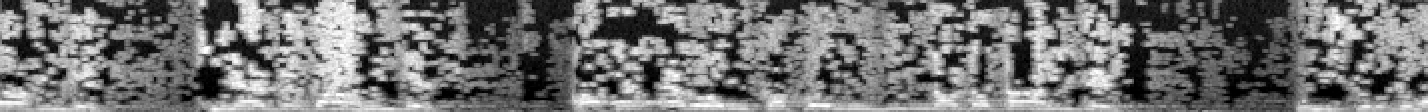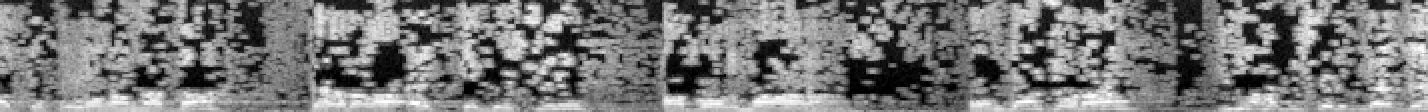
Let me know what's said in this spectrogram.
dahildir. Kiner de dahildir. E eroin, kapoin, bunlar da dahildir. Uyuşturucu madde kullananlarda beraat gecesi af olmaz. Ondan sonra yine hadis-i şeriflerde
